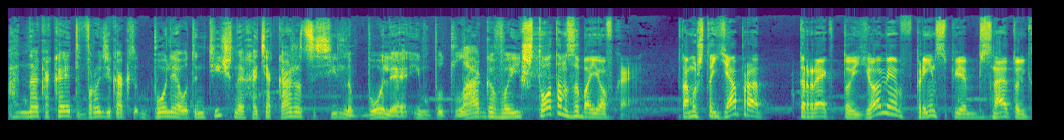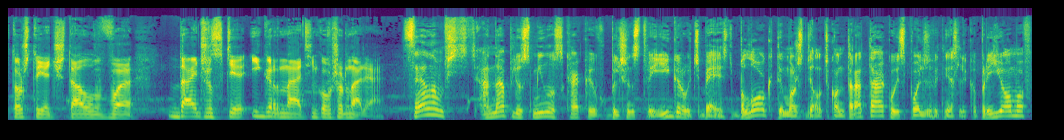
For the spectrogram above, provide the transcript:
она какая-то вроде как более аутентичная, хотя кажется сильно более импут-лаговой. Что там за боевка? Потому что я про трек Тойоми, в принципе, знаю только то, что я читал в дайджесте игр на Тинькофф журнале. Целом, она плюс-минус, как и в большинстве игр. У тебя есть блок, ты можешь сделать контратаку, использовать несколько приемов.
